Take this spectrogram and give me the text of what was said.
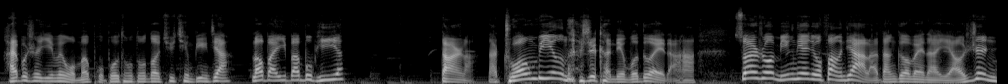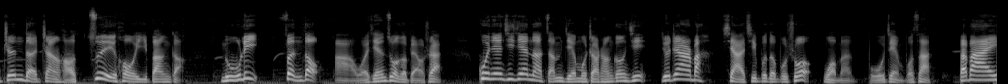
还不是因为我们普普通通的去请病假，老板一般不批呀。当然了，那装病呢是肯定不对的哈。虽然说明天就放假了，但各位呢也要认真的站好最后一班岗，努力奋斗啊！我先做个表率，过年期间呢，咱们节目照常更新。就这样吧，下期不得不说，我们不见不散，拜拜。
